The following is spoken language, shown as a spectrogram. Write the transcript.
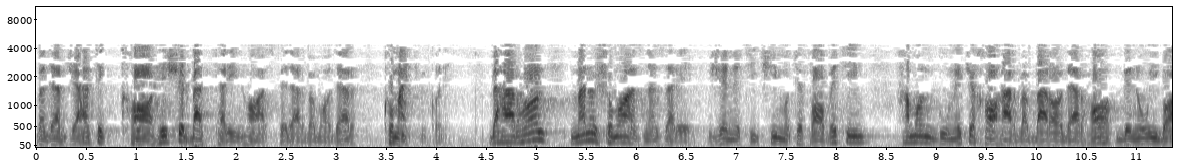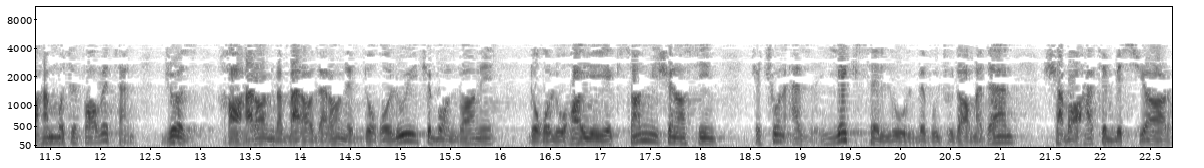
و در جهت کاهش بدترین ها از پدر و مادر کمک می‌کنه. به هر حال من و شما از نظر ژنتیکی متفاوتیم همان گونه که خواهر و برادرها به نوعی با هم متفاوتن جز خواهران و برادران دوقلویی که به عنوان دوقلوهای یکسان می‌شناسیم که چون از یک سلول به وجود آمدن شباهت بسیار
